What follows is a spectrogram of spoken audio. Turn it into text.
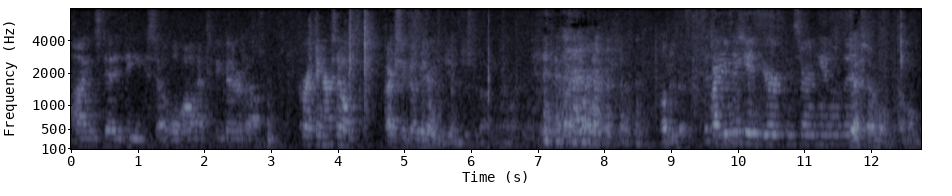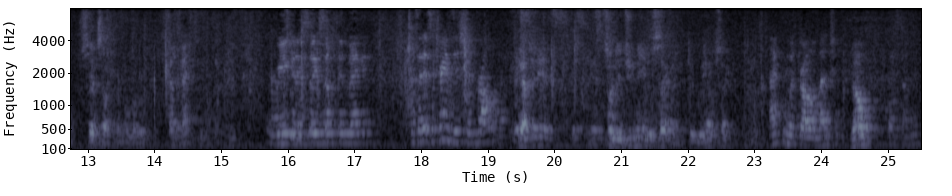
I instead of D, so we'll all have to be better about correcting ourselves. I actually failed again just about an hour ago. I'll do that. All right, did we get your concern handled then? Yes, I'm gonna, I'm gonna set something a little. Okay. Were you gonna say something, Meghan? I said it's a transition for all of us. Yes. it is. Yes, it is. So did you need a second? Did we have a second? I can withdraw a motion No, based on this.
